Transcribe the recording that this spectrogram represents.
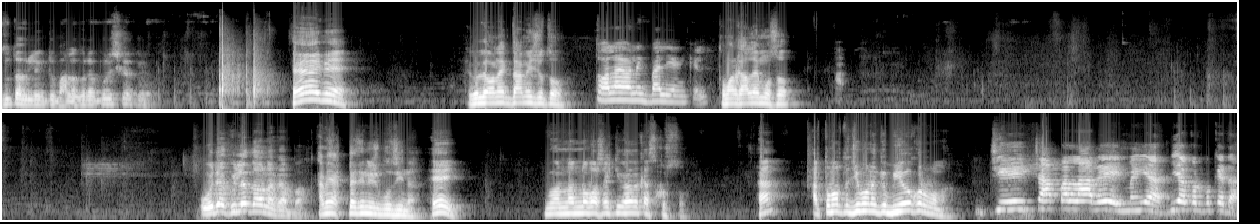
জুতাগুলো একটু ভালো করে পরিষ্কার করো। এই মেয়ে এগুলো অনেক দামি জুতো। তলায় অনেক বালি আঙ্কেল। তোমার গালে মুছো। ওইটা খুলে দাও না কাব্বা। আমি একটা জিনিস বুঝি না। এই তুমি অন্যান্য বাসায় কীভাবে কাজ করছ? হ্যাঁ? আর তোমার তো জীবনে কেউ বিয়েও করব না। যে চাপালা রে মাইয়া বিয়া করব কেডা?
